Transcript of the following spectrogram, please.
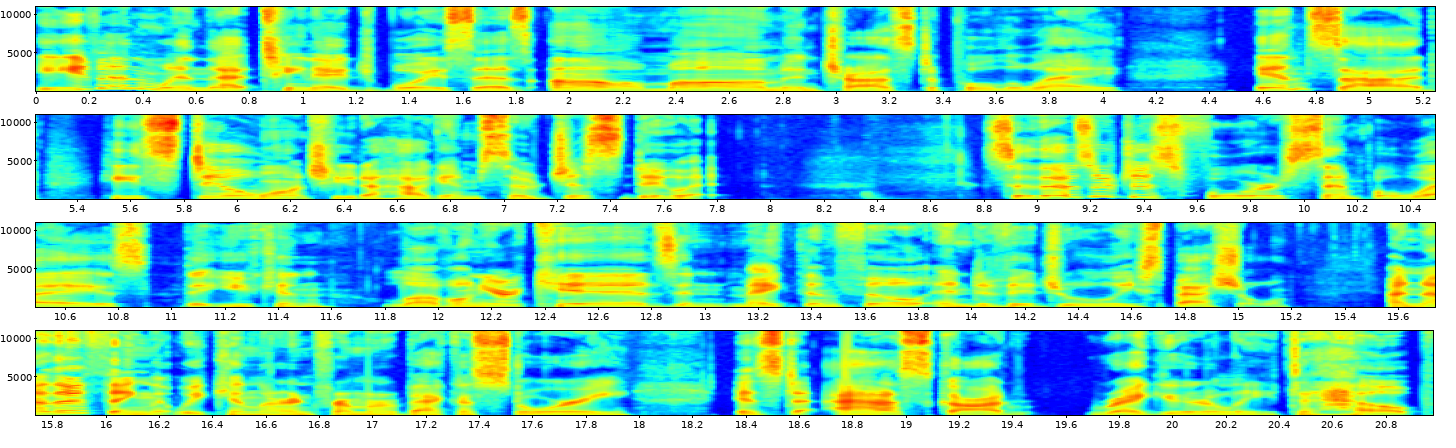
Even when that teenage boy says, Oh, mom, and tries to pull away, inside, he still wants you to hug him. So just do it. So, those are just four simple ways that you can love on your kids and make them feel individually special. Another thing that we can learn from Rebecca's story is to ask God regularly to help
